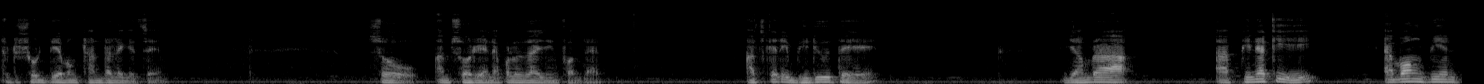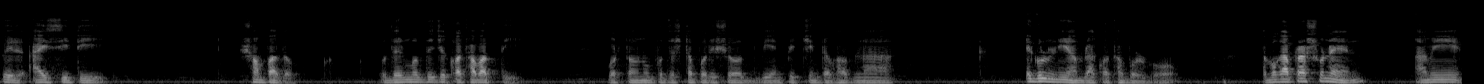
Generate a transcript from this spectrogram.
একটু সর্দি এবং ঠান্ডা লেগেছে। So I am sorry and apologising for that আজকের এই ভিডিওতে যে আমরা পিনাকি এবং বিএনপির আইসিটি সম্পাদক। ওদের মধ্যে যে কথাবার্তি, বর্তমান উপদেষ্টা পরিষদ, বিএনপির চিন্তাভাবনা, এগুলো নিয়ে আমরা কথা বলব। এবং আপনারা শুনেন, আমি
